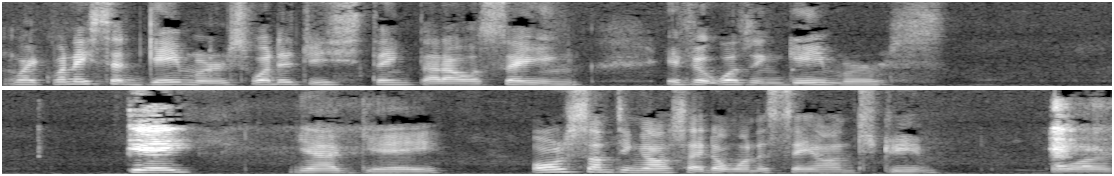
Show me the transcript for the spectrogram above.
like, when I said gamers, what did you think that I was saying if it wasn't gamers? Gay. Yeah, gay. Or something else I don't want to say on stream. Or.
